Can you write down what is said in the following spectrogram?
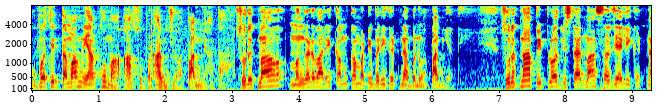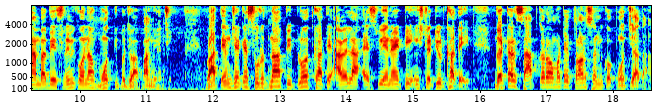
ઉપસ્થિત તમામની આંખોમાં આંસુ પણ આવી જવા પામ્યા હતા. સુરતમાં મંગળવારે કમકમાટી ભરી ઘટના બનવા પામી હતી. સુરતના પીપલોદ વિસ્તારમાં સર્જાયેલી ઘટનામાં બે શ્રમિકોના મોત નિપજવા પામ્યા છે. વાત એમ છે કે સુરતના પીપલોદ ખાતે આવેલા એસવી એનઆઈટી ઇન્સ્ટિટ્યૂટ ખાતે ગટર સાફ કરવા માટે ત્રણ શ્રમિકો પહોંચ્યા હતા.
